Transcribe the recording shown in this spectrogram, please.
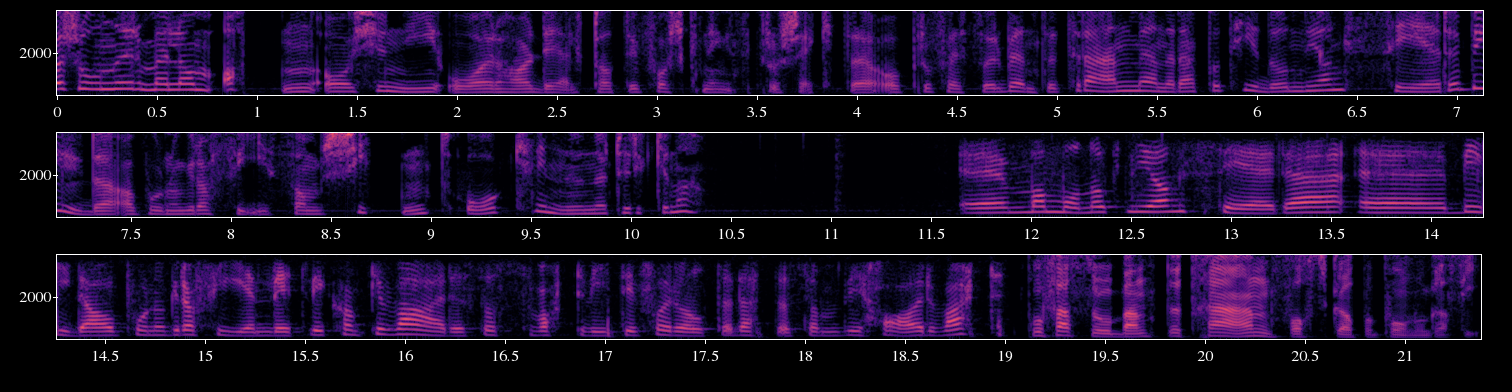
Personer mellom 18 og 29 år har deltatt i forskningsprosjektet, og professor Bente Træen mener det er på tide å nyansere bildet av pornografi som skittent og kvinneundertrykkende. Eh, man må nok nyansere eh, bildet av pornografien litt. Vi kan ikke være så svart-hvit i forhold til dette som vi har vært. Professor Bente Træen forsker på pornografi.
